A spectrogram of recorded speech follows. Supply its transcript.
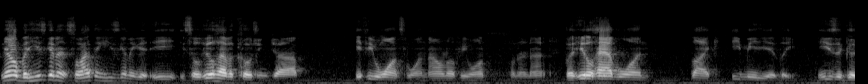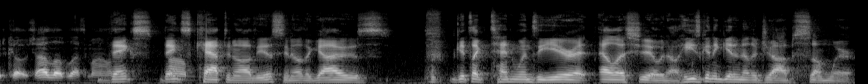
No, but he's gonna. So I think he's gonna get. He, so he'll have a coaching job if he wants one. I don't know if he wants one or not, but he'll have one like immediately. He's a good coach. I love Les Miles. Thanks, thanks, Um, Captain Obvious. You know the guy who's gets like ten wins a year at LSU. No, he's going to get another job somewhere.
